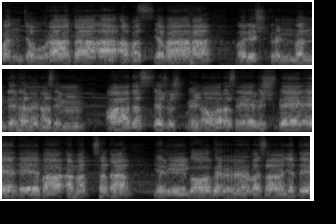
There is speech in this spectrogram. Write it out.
पञ्चौराता अपस्यवाः परिष्कृण्वन्ति धर्णसिम्। आदस्य शुष्मिणो रसे विश्वे देवा अमत्सत। यदि गोभिर्वसायते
